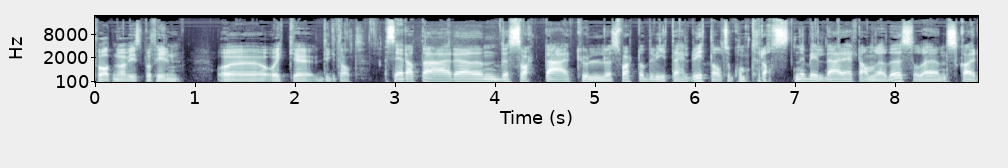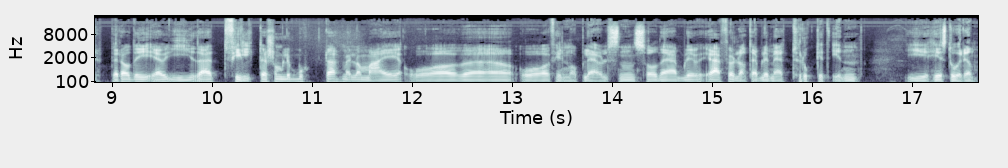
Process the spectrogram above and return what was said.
på at noe er vist på film? Og, ikke digitalt. Jeg ser at det, er, eh, det svarte er kullsvart og det hvite er helt hvitt. altså Kontrasten i bildet er helt annerledes, og det er en skarpere. og Det er et filter som blir borte mellom meg og, eh, og filmopplevelsen. Så blir, jeg føler at jeg blir mer trukket inn i historien.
